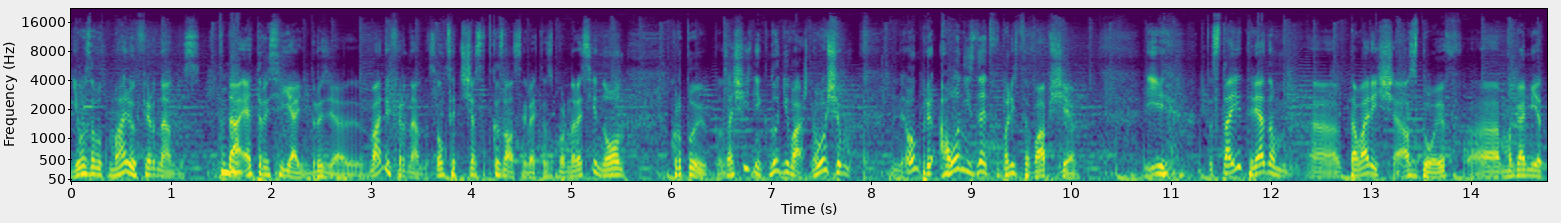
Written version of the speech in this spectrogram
Его зовут Марио Фернандес. Это, Да, это россиянин, друзья. Марио Фернандес. Он, кстати, сейчас отказался играть в сборной России, но он крутой защитник, ну, неважно. В общем, он, при- а он не знает футболиста вообще. И стоит рядом э, товарищ Аздоев, э, Магомед,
